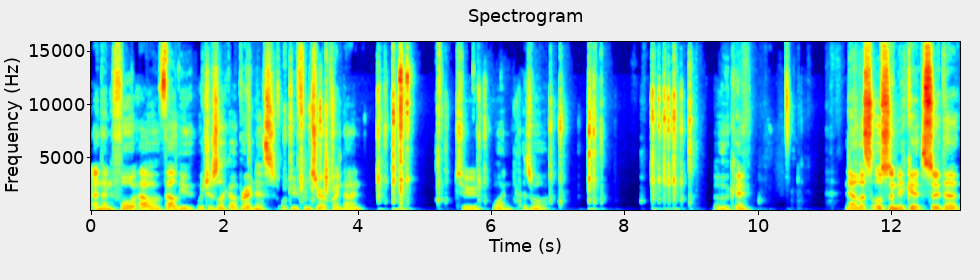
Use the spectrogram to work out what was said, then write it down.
And then for our value, which is like our brightness, we'll do from 0.9 to 1 as well. Okay. Now let's also make it so that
